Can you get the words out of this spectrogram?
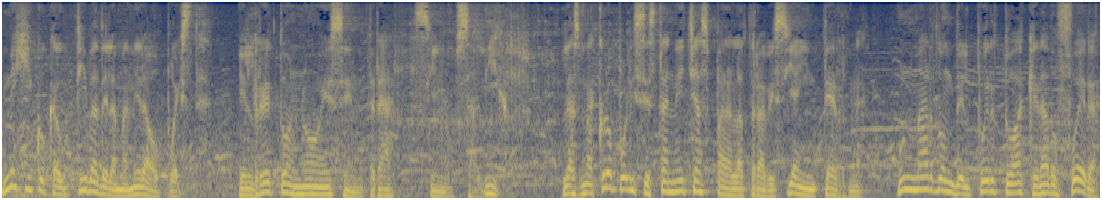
México cautiva de la manera opuesta. El reto no es entrar, sino salir. Las macrópolis están hechas para la travesía interna, un mar donde el puerto ha quedado fuera.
